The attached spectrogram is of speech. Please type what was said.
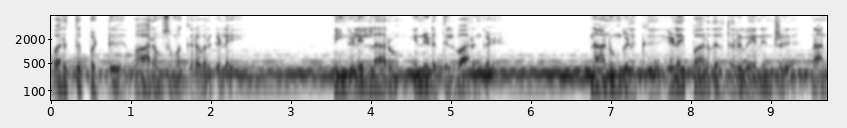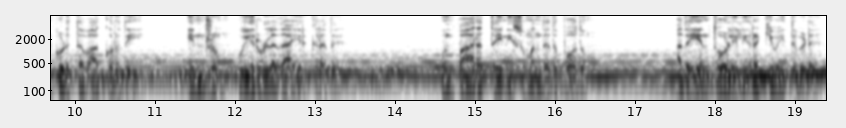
வருத்தப்பட்டு பாரம் சுமக்கிறவர்களே நீங்கள் எல்லாரும் என்னிடத்தில் வாருங்கள். நான் உங்களுக்கு இளைப்பாறுதல் தருவேன் என்று நான் கொடுத்த வாக்குறுதி இன்றும் உயிருள்ளதாயிருக்கிறது. உன் பாரத்தை நீ சுமந்தது போதும். அதை என் தோளில் இறக்கி வைத்துவிடு.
